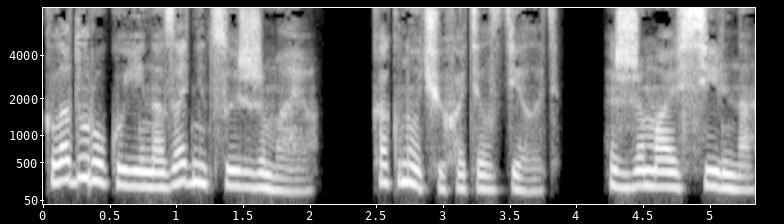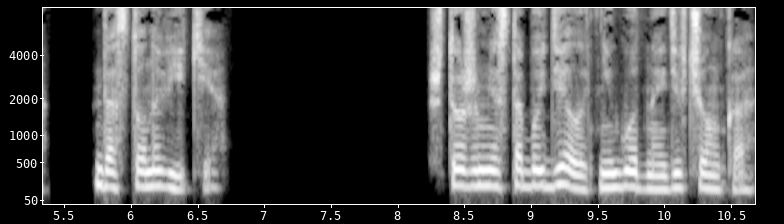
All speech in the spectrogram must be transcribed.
Кладу руку ей на задницу и сжимаю, как ночью хотел сделать. Сжимаю сильно, до стона Вики. «Что же мне с тобой делать, негодная девчонка?»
